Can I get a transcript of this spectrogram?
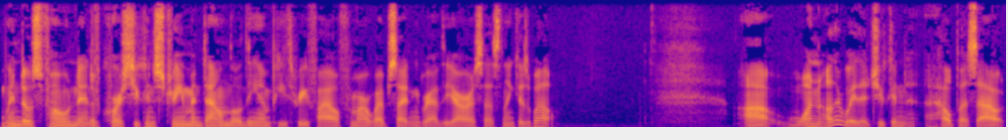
Windows Phone, and of course, you can stream and download the MP3 file from our website and grab the RSS link as well. Uh, one other way that you can help us out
